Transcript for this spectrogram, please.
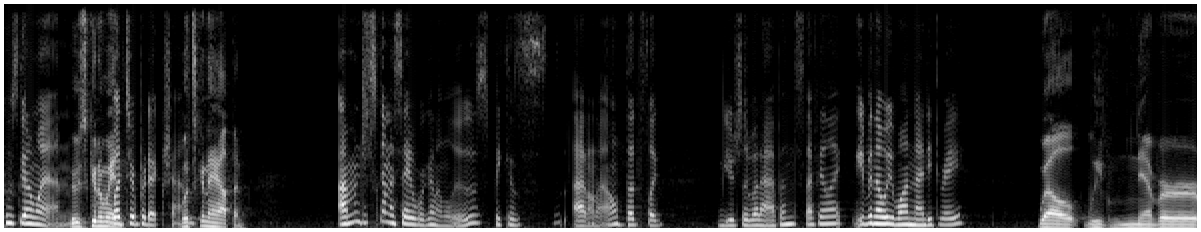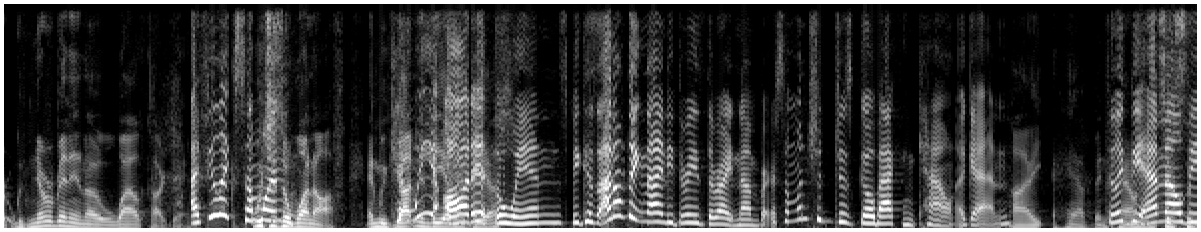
Who's gonna win? Who's gonna win? What's your prediction? What's gonna happen? I'm just gonna say we're gonna lose because I don't know. That's like usually what happens. I feel like even though we won '93, Well, we've never we've never been in a wild card game, I feel like someone which is a one-off. and we've Can gotten we to the audit the wins? Because I don't think 93 is the right number. Someone should just go back and count again. I have been. I feel like the MLB, the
